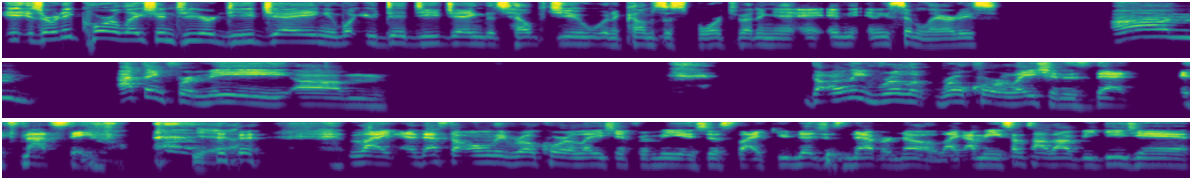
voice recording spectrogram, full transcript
is there any correlation to your DJing and what you did DJing that's helped you when it comes to sports betting? Any any similarities? Um, I think for me, um, the only real real correlation is that it's not stable. Yeah. like, and that's the only real correlation for me. Is just like you just never know. Like, I mean, sometimes I would be DJing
